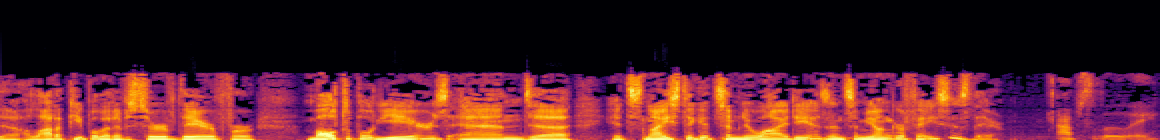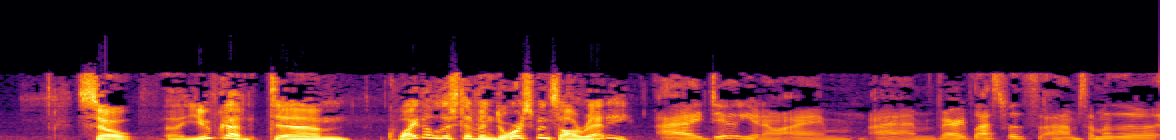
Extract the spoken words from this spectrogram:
uh, a lot of people that have served there for multiple years, and uh, it's nice to get some new ideas and some younger faces there. Absolutely. So uh, you've got um, quite a list of endorsements already. I do. You know, I'm I'm very blessed with um, some of the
